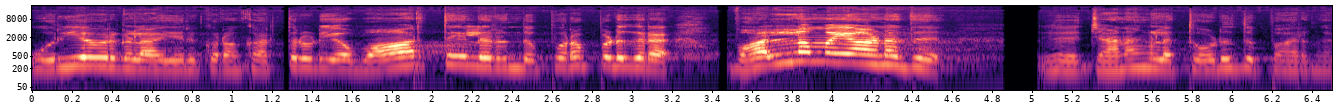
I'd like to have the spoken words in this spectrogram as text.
உரியவர்களாக இருக்கிறோம் கர்த்தருடைய வார்த்தையிலிருந்து புறப்படுகிற வல்லமையானது ஜனங்களை தொடுது பாருங்க.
